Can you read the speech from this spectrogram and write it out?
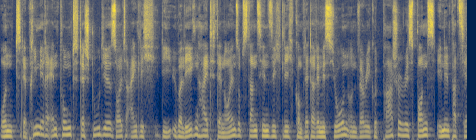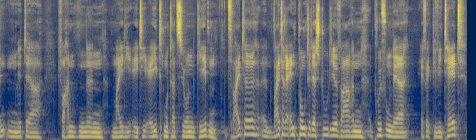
Und der primäre Endpunkt der Studie sollte eigentlich die Überlegenheit der neuen Substanz hinsichtlich kompletter Remission und Very Good Partial Response in den Patienten mit der vorhandenen MIDI88-Mutation geben. Zweite, äh, weitere Endpunkte der Studie waren Prüfung der Effektivität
